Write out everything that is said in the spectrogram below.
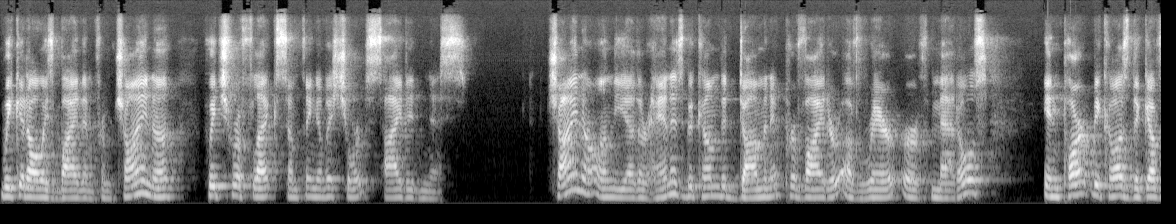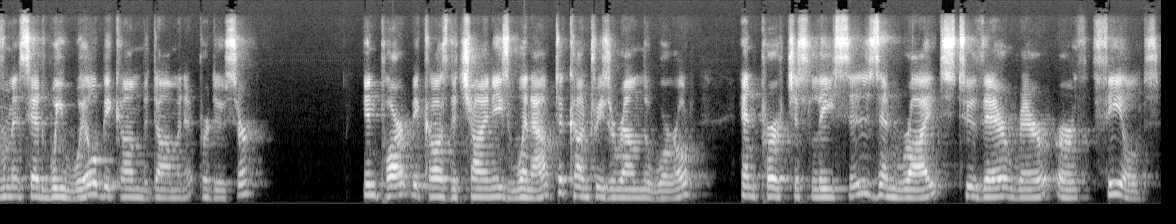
we could always buy them from China, which reflects something of a short sightedness. China, on the other hand, has become the dominant provider of rare earth metals, in part because the government said we will become the dominant producer, in part because the Chinese went out to countries around the world and purchased leases and rights to their rare earth fields,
